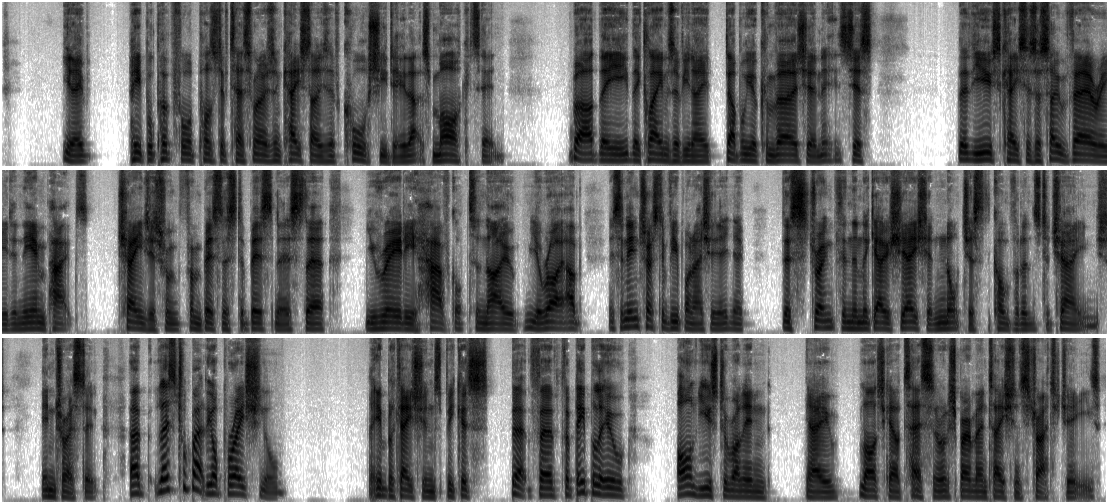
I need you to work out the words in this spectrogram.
you know, people put forward positive testimonials and case studies. Of course you do. That's marketing but the the claims of you know double your conversion, it's just the use cases are so varied and the impact changes from from business to business that you really have got to know. You're right. I'm, it's an interesting viewpoint actually. You know, the strength in the negotiation, not just the confidence to change. Interesting. Uh, let's talk about the operational implications because uh, for for people who aren't used to running know large scale tests or experimentation strategies,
